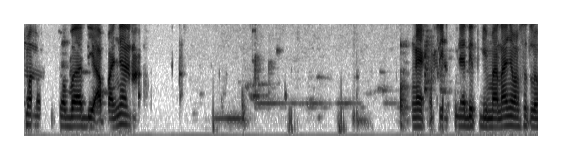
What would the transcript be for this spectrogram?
mau coba di apanya? Ra? Nge ngeliat ngedit gimana maksud lu?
